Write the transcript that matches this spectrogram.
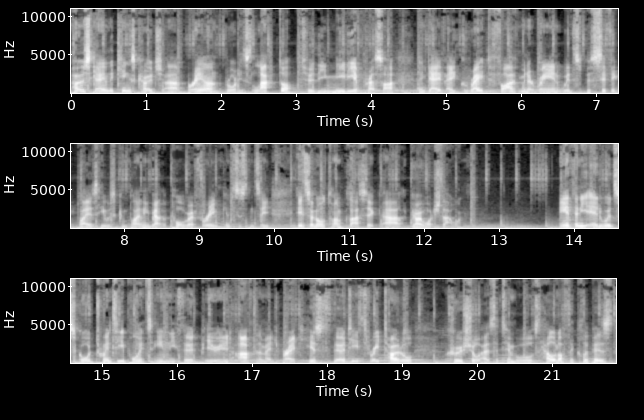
Post game, the Kings coach uh, Brown brought his laptop to the media presser and gave a great five minute rant with specific plays he was complaining about the poor refereeing consistency. It's an all time classic. Uh, go watch that one. Anthony Edwards scored 20 points in the third period after the major break. His 33 total crucial as the Timberwolves held off the Clippers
